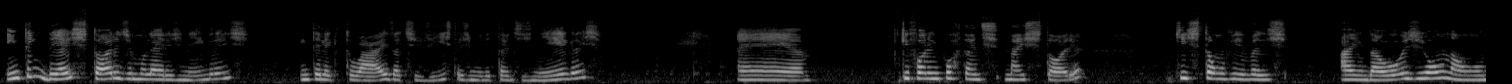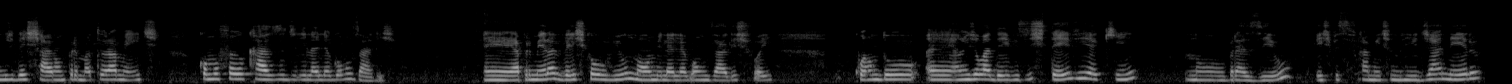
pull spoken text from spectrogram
entender a história de mulheres negras, intelectuais, ativistas, militantes negras, é, que foram importantes na história, que estão vivas ainda hoje ou não, ou nos deixaram prematuramente, como foi o caso de Lélia Gonzalez. É, a primeira vez que eu ouvi o nome Lélia Gonzalez foi quando é, Angela Davis esteve aqui no Brasil, especificamente no Rio de Janeiro,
